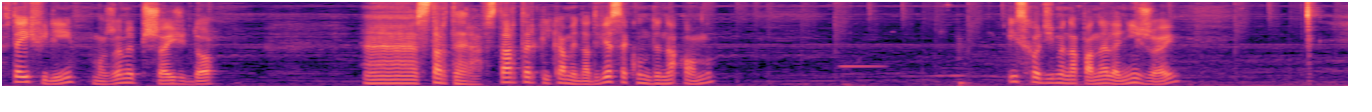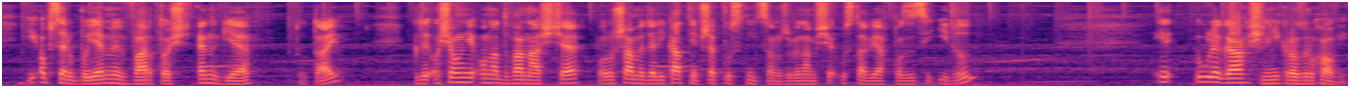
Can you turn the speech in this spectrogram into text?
w tej chwili możemy przejść do e, startera. W starter klikamy na 2 sekundy na on i schodzimy na panele niżej i obserwujemy wartość NG tutaj. Gdy osiągnie ona 12, poruszamy delikatnie przepustnicą, żeby nam się ustawiła w pozycji idle i ulega silnik rozruchowi.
